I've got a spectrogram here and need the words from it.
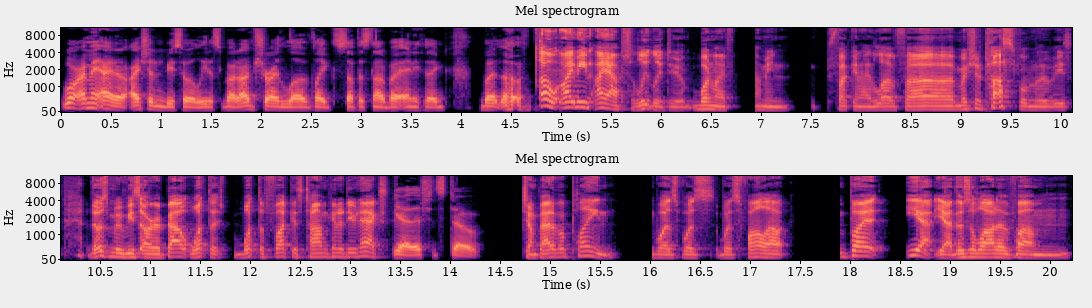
Well, I mean, I don't, I shouldn't be so elitist about it. I'm sure I love like stuff that's not about anything, but um, Oh, I mean, I absolutely do. One of my, I mean, fucking, I love uh Mission Impossible movies. Those movies are about what the what the fuck is Tom gonna do next? yeah, this shit's dope. Jump out of a plane was was was Fallout. But yeah, yeah, there's a lot of um.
